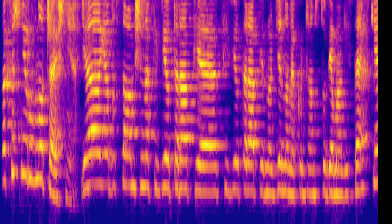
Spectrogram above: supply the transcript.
praktycznie równocześnie. Ja, ja dostałam się na fizjoterapię, fizjoterapię no dzienną, jak kończyłam studia magisterskie,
